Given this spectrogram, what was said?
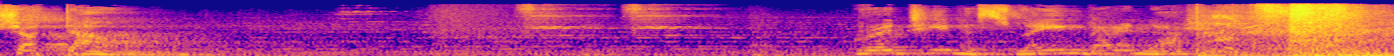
Shut down. Red team has slain Baron Nashor.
